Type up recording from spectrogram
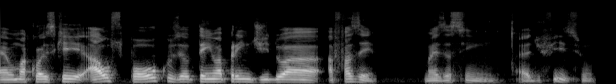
é, é uma coisa que aos poucos eu tenho aprendido a, a fazer. Mas assim, é difícil.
